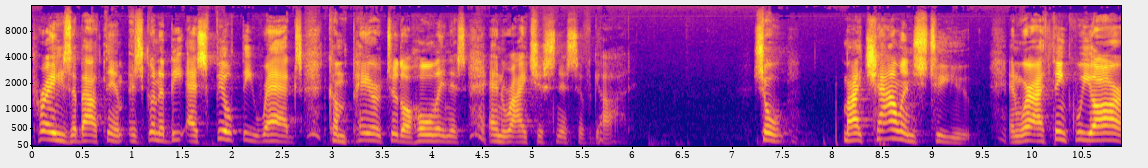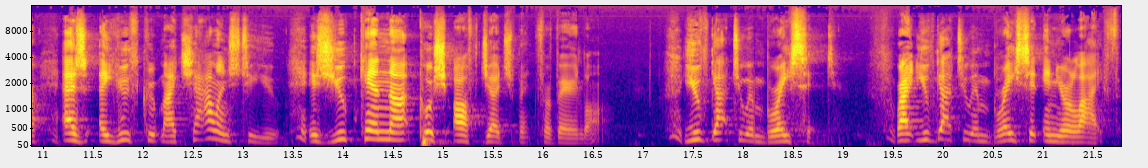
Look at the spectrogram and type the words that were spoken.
praise about them is going to be as filthy rags compared to the holiness and righteousness of God. So, my challenge to you and where I think we are as a youth group, my challenge to you is you cannot push off judgment for very long. You've got to embrace it right? You've got to embrace it in your life.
